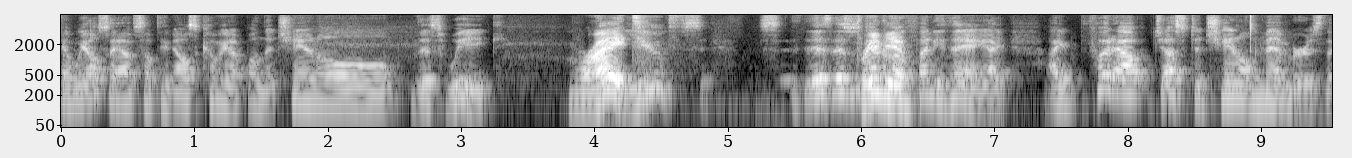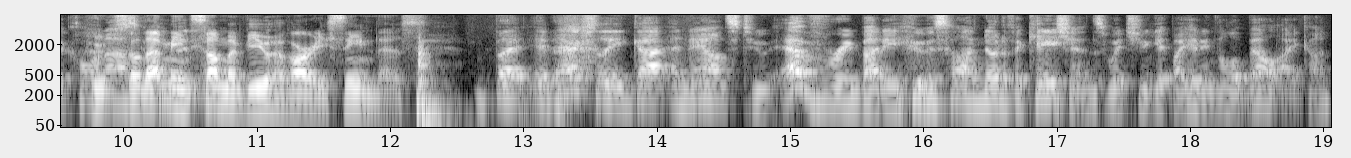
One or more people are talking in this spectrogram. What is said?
And we also have something else coming up on the channel this week. right. You've this, this is kind of a funny thing. I I put out just to channel members the colonoscopy. so that means video, some of you have already seen this. But it actually got announced to everybody who's on notifications, which you get by hitting the little bell icon.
